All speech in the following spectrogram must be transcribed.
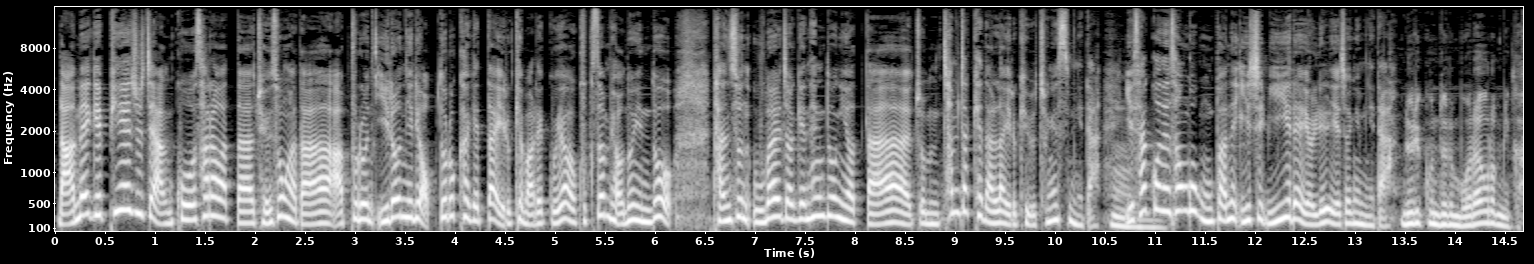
남에게 피해주지 않고 살아왔다 죄송하다 앞으로는 이런 일이 없도록 하겠다 이렇게 말했고요. 국선 변호인도 단순 우발적인 행동이었다 좀 참작해달라 이렇게 요청했습니다. 음. 이 사건의 선고 공판은 22일에 열릴 예정입니다. 누리꾼들은 뭐라 그럽니까?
